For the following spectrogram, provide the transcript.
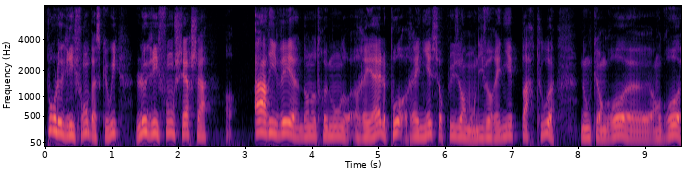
pour le griffon parce que oui, le griffon cherche à arriver dans notre monde réel pour régner sur plusieurs mondes. Il veut régner partout. Donc en gros, euh, en gros,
